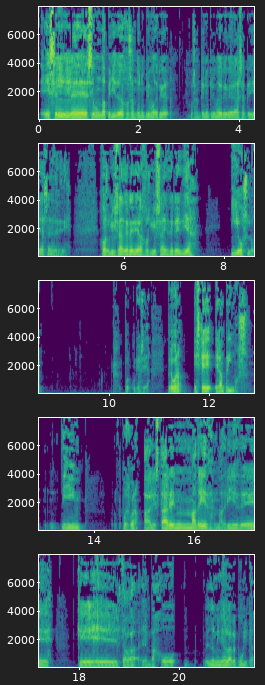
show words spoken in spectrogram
es el eh, segundo apellido de José Antonio Primo de Rivera. José Antonio Primo de Rivera se apellida Sáenz de Heredia. José Luis Sáenz de Heredia, José Luis Sáenz Heredia y Oslo. Por curiosidad. Pero bueno, es que eran primos. Y pues bueno, al estar en Madrid, Madrid eh, que estaba bajo el dominio de la República,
